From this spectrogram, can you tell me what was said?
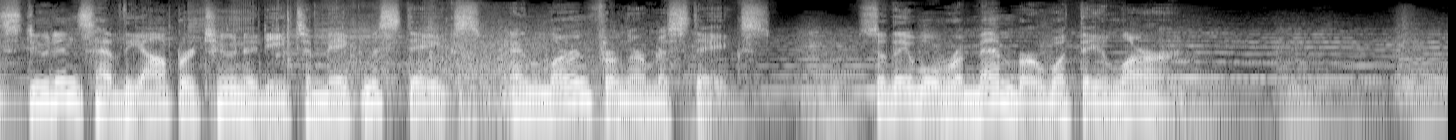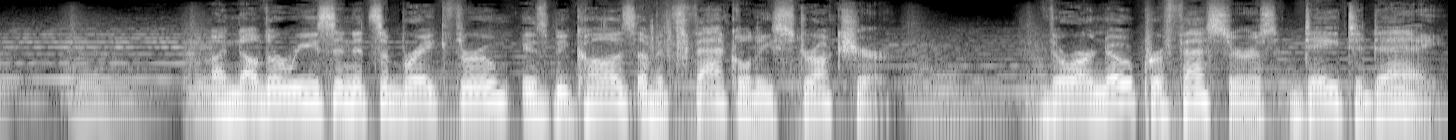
Students have the opportunity to make mistakes and learn from their mistakes, so they will remember what they learn. Another reason it's a breakthrough is because of its faculty structure. There are no professors day to day.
